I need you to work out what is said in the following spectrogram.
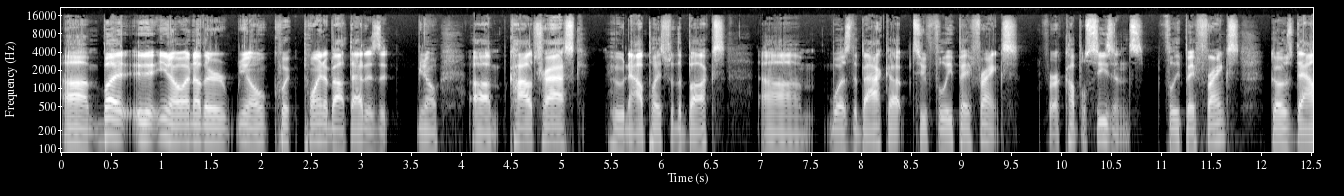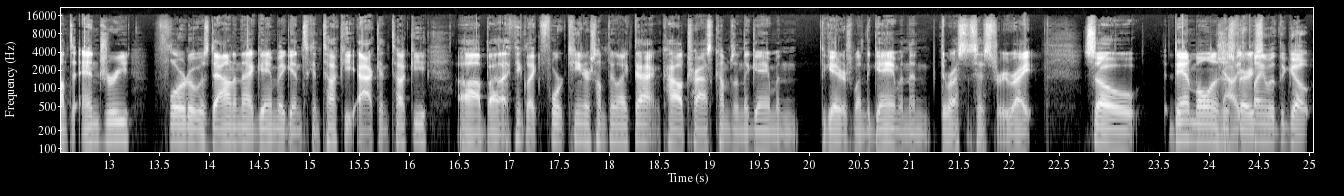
Um, but uh, you know, another you know quick point about that is that you know um, Kyle Trask, who now plays for the Bucks, um, was the backup to Felipe Franks for a couple seasons. Felipe Franks goes down to injury. Florida was down in that game against Kentucky at Kentucky uh, by I think like 14 or something like that. And Kyle Trask comes in the game and the Gators win the game, and then the rest is history, right? So Dan Mullen is Now just very playing with the goat.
